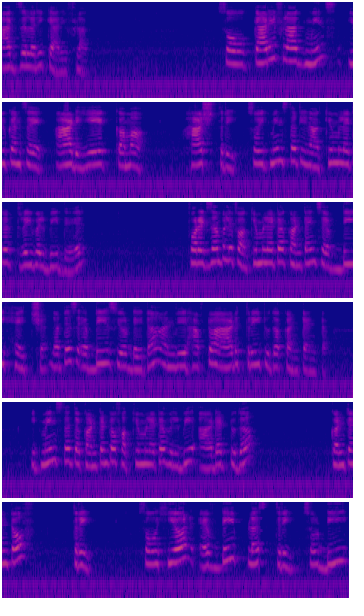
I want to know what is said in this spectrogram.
auxiliary carry flag. So carry flag means you can say add a comma hash 3. So it means that in accumulator 3 will be there. For example, if accumulator contains FDH, that is FD is your data and we have to add 3 to the content. It means that the content of accumulator will be added to the content of 3. So here FD plus 3. So D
